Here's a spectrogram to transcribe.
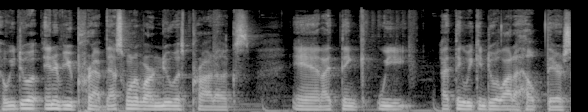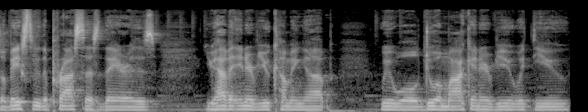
and we do an interview prep. That's one of our newest products, and I think we I think we can do a lot of help there. So basically, the process there is you have an interview coming up. We will do a mock interview with you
